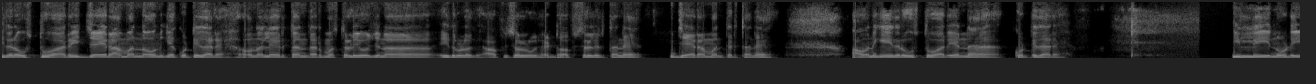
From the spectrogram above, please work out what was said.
ಇದರ ಉಸ್ತುವಾರಿ ಜಯರಾಮ್ ಅನ್ನೋವನಿಗೆ ಕೊಟ್ಟಿದ್ದಾರೆ. ಅವನಲ್ಲೇ ಇರ್ತಾನೆ, ಧರ್ಮಸ್ಥಳ ಯೋಜನಾ ಇದರೊಳಗೆ ಆಫೀಸಲ್ಲಿ ಹೆಡ್ ಆಫೀಸಲ್ಲಿ ಇರ್ತಾನೆ ಜಯರಾಮ್ ಅಂತ ಇರ್ತಾನೆ ಅವನಿಗೆ ಇದರ ಉಸ್ತುವಾರಿಯನ್ನು ಕೊಟ್ಟಿದ್ದಾರೆ. ಇಲ್ಲಿ ನೋಡಿ,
